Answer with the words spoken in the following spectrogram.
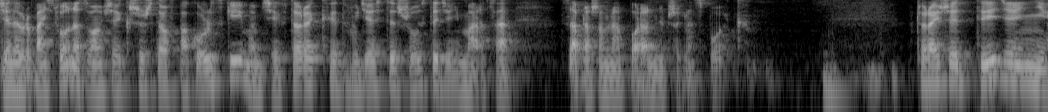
Dzień dobry Państwu, nazywam się Krzysztof Pakulski. Mam dzisiaj wtorek, 26 dzień marca. Zapraszam na poranny przegląd spółek. Wczorajszy tydzień,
